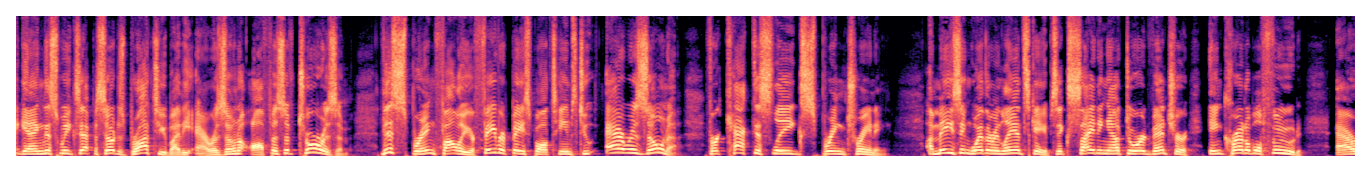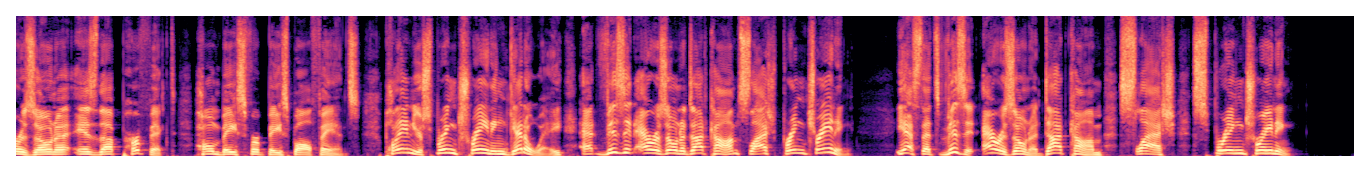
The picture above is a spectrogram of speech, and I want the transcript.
Hey, gang, this week's episode is brought to you by the Arizona Office of Tourism. This spring, follow your favorite baseball teams to Arizona for Cactus League spring training. Amazing weather and landscapes, exciting outdoor adventure, incredible food. Arizona is the perfect home base for baseball fans. Plan your spring training getaway at visitarizona.com slash spring training. Yes, that's visitarizona.com slash spring training.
